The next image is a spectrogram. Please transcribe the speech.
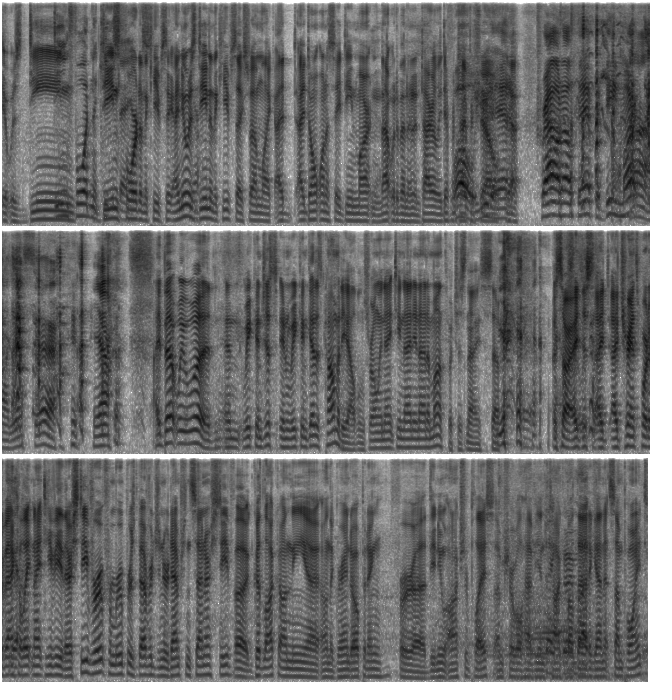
it was Dean Dean Ford and the Dean Keepsakes. Ford and the Keepsake. I knew it was Yeah. Dean and the Keepsakes, but I'm like, I, I don't want to say Dean Martin. That would have been an entirely different Whoa, type of you'd show. have had Yeah. a crowd out there for Dean Martin. ah, yes, sir. Yeah, I bet we would, and we can just and we can get his comedy albums for only 19.99 a month, which is nice. So, Uh, sorry, I just I, I transported back to late night TV. There, Steve Roop from Rooper's Beverage and Redemption Center. Steve, uh, good luck on the uh, on the grand opening for uh, the new Oxford place. I'm sure we'll have you in to Thank talk you very about that again at some point.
